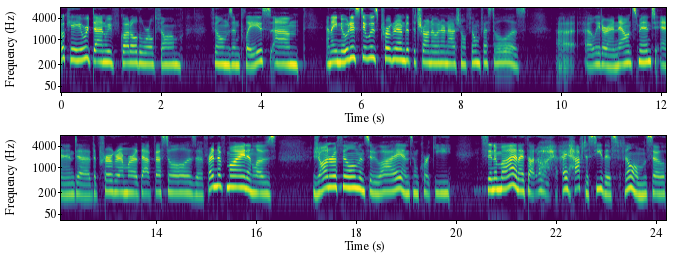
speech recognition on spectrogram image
okay, we're done. We've got all the world film films in place. Um, and I noticed it was programmed at the Toronto International Film Festival as uh, a later announcement. And uh, the programmer at that festival is a friend of mine and loves genre film, and so do I, and some quirky cinema. And I thought, oh, I have to see this film. So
